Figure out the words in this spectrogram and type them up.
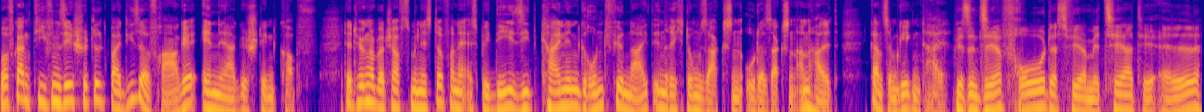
Wolfgang Tiefensee schüttelt bei dieser Frage energisch den Kopf. Der Thüringer Wirtschaftsminister von der SPD sieht keinen Grund für Neid in Richtung Sachsen oder Sachsen-Anhalt. Ganz im Gegenteil. Wir sind sehr froh, dass wir mit CATL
